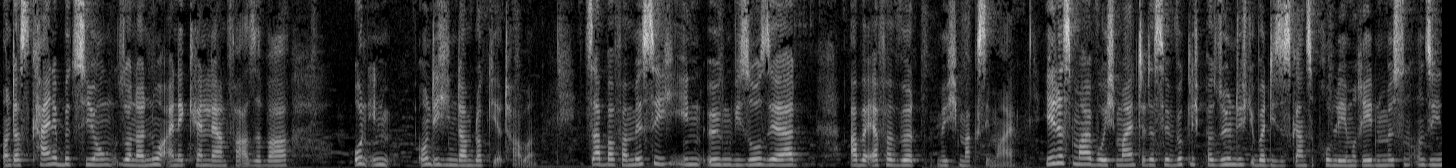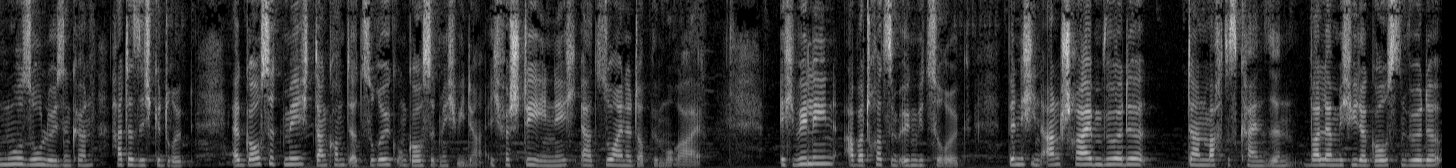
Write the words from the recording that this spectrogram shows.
und das keine Beziehung, sondern nur eine Kennenlernphase war und, ihn, und ich ihn dann blockiert habe. Jetzt aber vermisse ich ihn irgendwie so sehr, aber er verwirrt mich maximal. Jedes Mal, wo ich meinte, dass wir wirklich persönlich über dieses ganze Problem reden müssen und sie nur so lösen können, hat er sich gedrückt. Er ghostet mich, dann kommt er zurück und ghostet mich wieder. Ich verstehe ihn nicht, er hat so eine Doppelmoral. Ich will ihn, aber trotzdem irgendwie zurück. Wenn ich ihn anschreiben würde, dann macht es keinen Sinn, weil er mich wieder ghosten würde,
